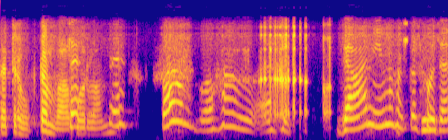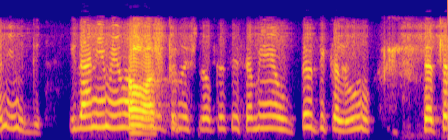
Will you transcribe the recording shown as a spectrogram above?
तत्र उक्तं वा पूर्वं जानीमः खलु इदानीम् इदानीमेव श्लोकस्य समये उक्तवती खलु। तत्र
